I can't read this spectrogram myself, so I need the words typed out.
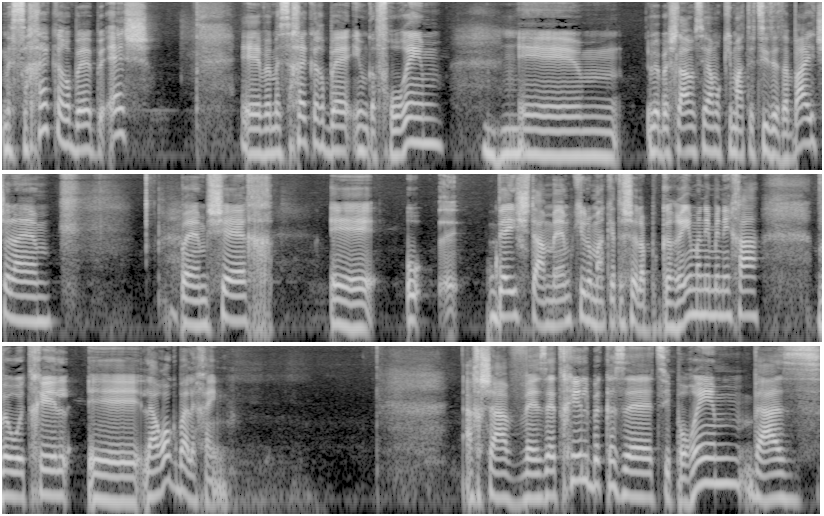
משחק הרבה באש, אה, ומשחק הרבה עם גפרורים, אה, ובשלב מסוים הוא כמעט הצית את הבית שלהם. בהמשך, אה, הוא אה, די השתעמם כאילו מהקטע של הפגרים אני מניחה, והוא התחיל אה, להרוג בעלי חיים. עכשיו, זה התחיל בכזה ציפורים, ואז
